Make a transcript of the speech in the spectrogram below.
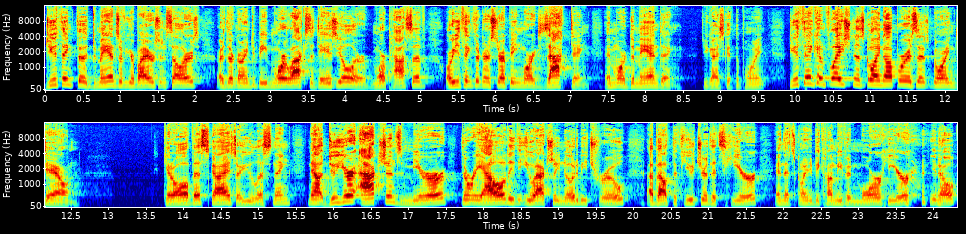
Do you think the demands of your buyers and sellers are they going to be more lackadaisical or more passive, or you think they're going to start being more exacting and more demanding? Do you guys get the point? Do you think inflation is going up or is it going down? Get all this, guys? Are you listening? Now, do your actions mirror the reality that you actually know to be true about the future that's here and that's going to become even more here, you know,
